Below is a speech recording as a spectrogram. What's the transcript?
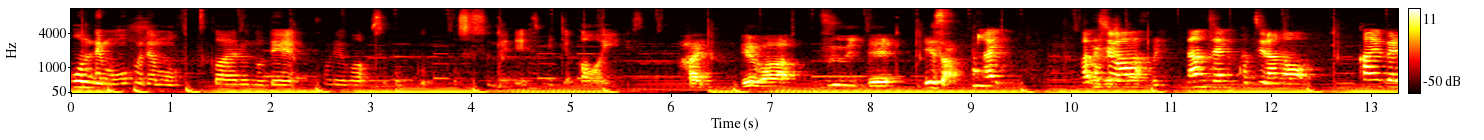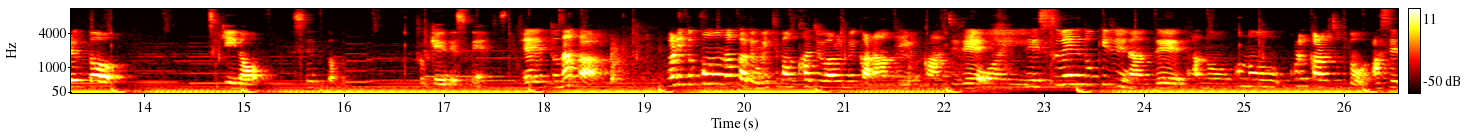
オンでもオフでも使えるのでこれはすごくおすすめです。めっちゃ可愛いです。はい。では続いて A さん。はい私は断然こちらのカイベルト付きのセット時計ですね。えっ、ー、となんか割とこの中でも一番カジュアルめかなっていう感じででスウェード生地なんであのこのこれからちょっと汗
